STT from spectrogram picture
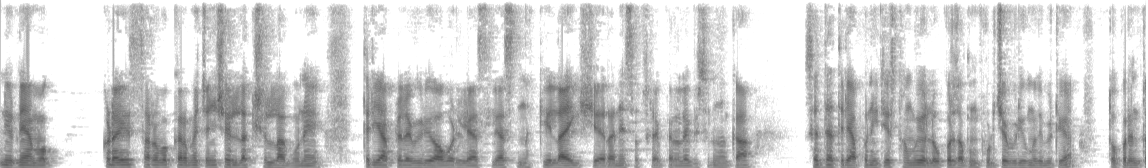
निर्णयाकडे सर्व कर्मचाऱ्यांचे लक्ष लागू नये. तरी आपल्याला व्हिडिओ आवडले असल्यास नक्की लाईक शेअर आणि सबस्क्राईब करायला विसरू नका. सध्या तरी आपण इथेच थांबूया. लवकरच आपण पुढच्या व्हिडिओमध्ये भेटूया. तोपर्यंत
